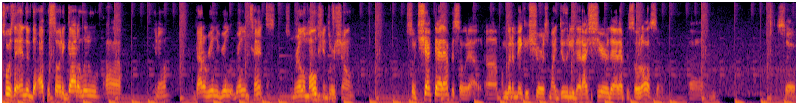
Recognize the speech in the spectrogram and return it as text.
towards the end of the episode, it got a little, uh, you know, got a really, real, real intense. Some real emotions were shown. So check that episode out. Um, I'm gonna make it sure it's my duty that I share that episode also. Um, so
